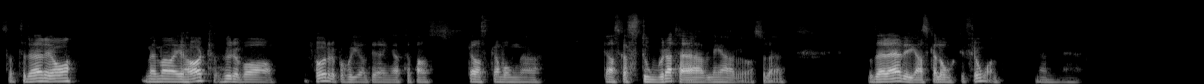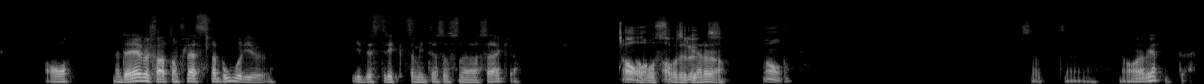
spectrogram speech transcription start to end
så att det där är ja. Men man har ju hört hur det var förr på skidhantering att det fanns ganska många ganska stora tävlingar och så där. Och där är vi ganska långt ifrån. Men, eh, ja, men det är väl för att de flesta bor ju i distrikt som inte är så snösäkra. Ja, absolut. Ja. Så att, eh, ja, jag vet inte.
